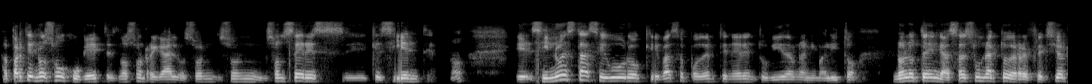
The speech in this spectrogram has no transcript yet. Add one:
Aparte no son juguetes, no son regalos, son, son, son seres eh, que sienten, ¿no? Eh, si no estás seguro que vas a poder tener en tu vida un animalito, no lo tengas, haz un acto de reflexión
